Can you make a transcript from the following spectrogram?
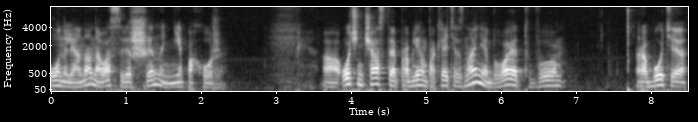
он или она на вас совершенно не похожи. А, очень частая проблема проклятия знания бывает в работе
